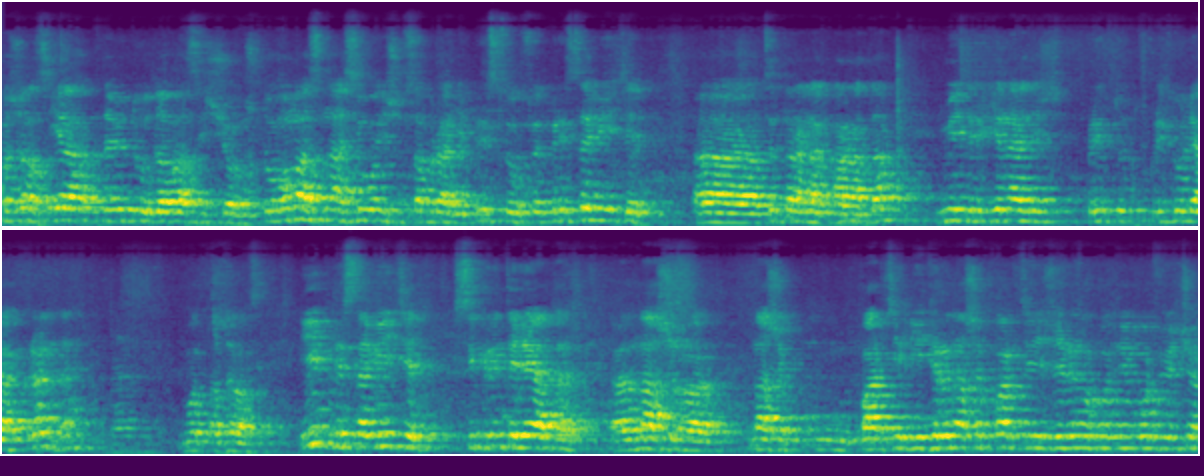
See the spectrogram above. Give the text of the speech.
пожалуйста, я доведу до вас еще, что у нас на сегодняшнем собрании присутствует представитель э, Центрального аппарата Дмитрий Геннадьевич Приту- Притуляк, правильно, да? Вот, пожалуйста. И представитель секретариата э, нашего, нашей партии, лидера нашей партии Жириновского Владимира Морфовича,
